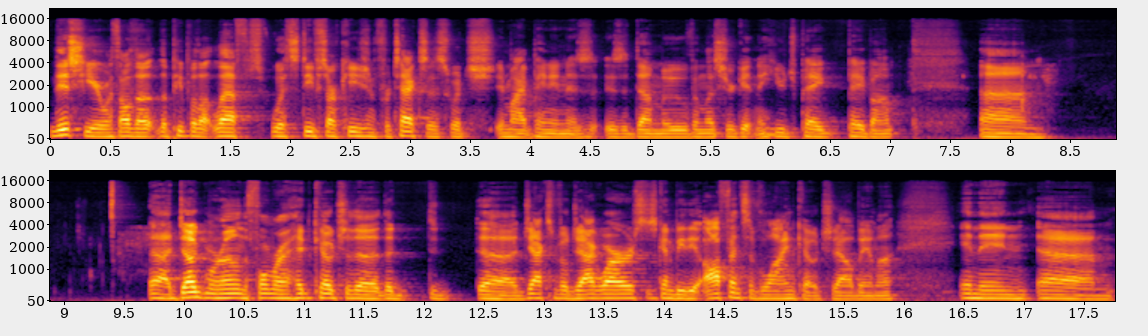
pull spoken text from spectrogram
this year with all the, the people that left with Steve Sarkisian for Texas, which in my opinion is is a dumb move unless you're getting a huge pay pay bump. Um, uh, Doug Marrone, the former head coach of the the, the uh, Jacksonville Jaguars is going to be the offensive line coach at Alabama, and then um,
